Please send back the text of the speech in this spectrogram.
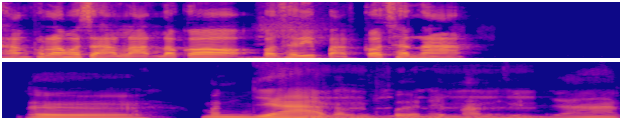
ทั้งพลังประชารัฐแล้วก็ประชาธิปัตย์ก็ชนะ เออ มันยากอะอืมมันเปิดให้พรรคอืมเห็นยาก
